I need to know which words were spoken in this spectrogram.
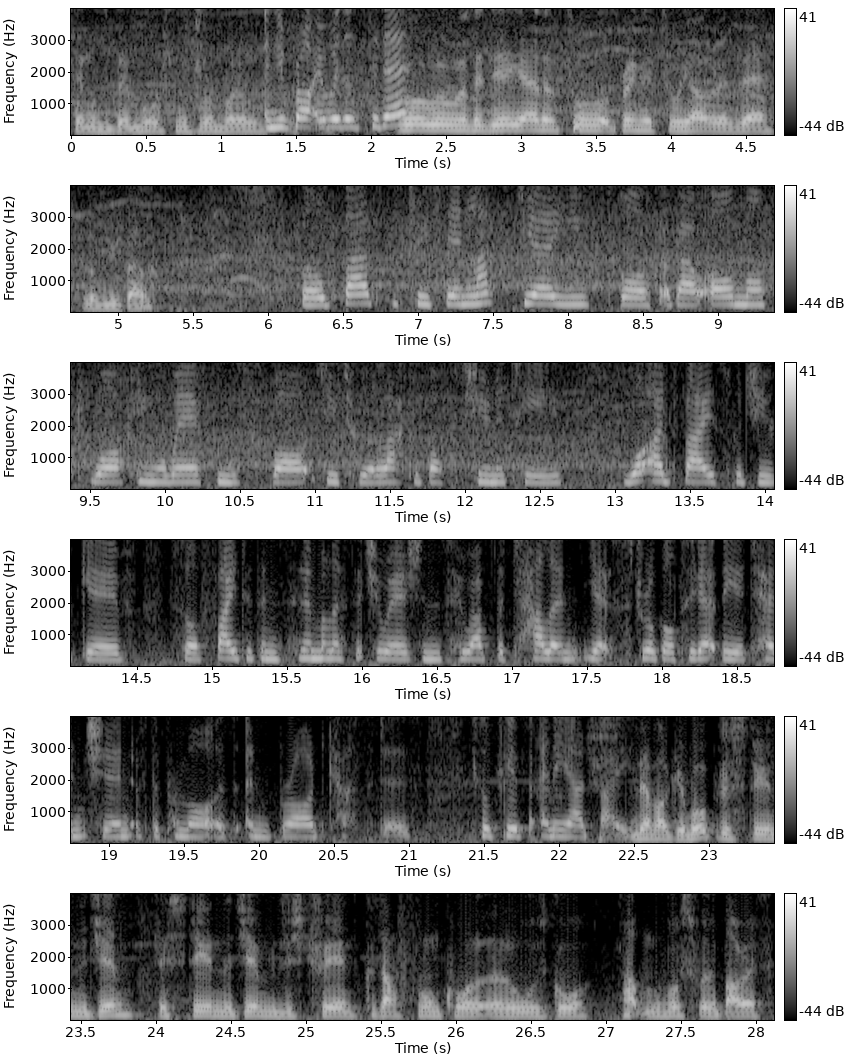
think it was a bit emotional for him. But and you brought it with us today. Well, we with it yeah. They've told bring it to a lovely belt. Well, Babs has tweeted in, last year you spoke about almost walking away from the sport due to a lack of opportunities. What advice would you give so fighters in similar situations who have the talent yet struggle to get the attention of the promoters and broadcasters? If you could give any advice. Just never give up, just stay in the gym. Just stay in the gym and just train because that phone call will always go. Happen with us with the Barrett.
